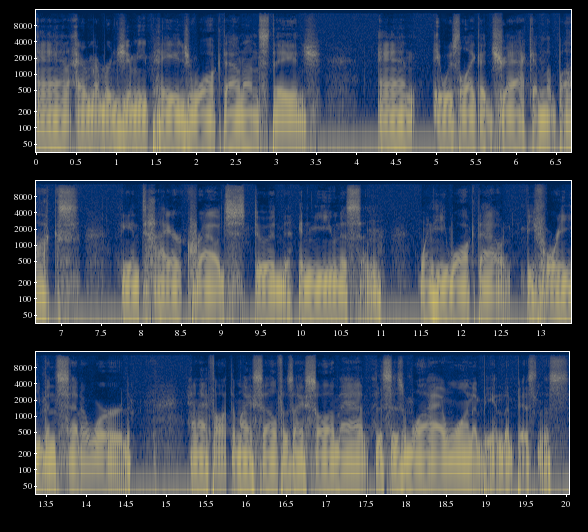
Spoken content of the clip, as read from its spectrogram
And I remember Jimmy Page walked out on stage, and it was like a jack in the box. The entire crowd stood in unison when he walked out before he even said a word. And I thought to myself as I saw that, this is why I want to be in the business.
